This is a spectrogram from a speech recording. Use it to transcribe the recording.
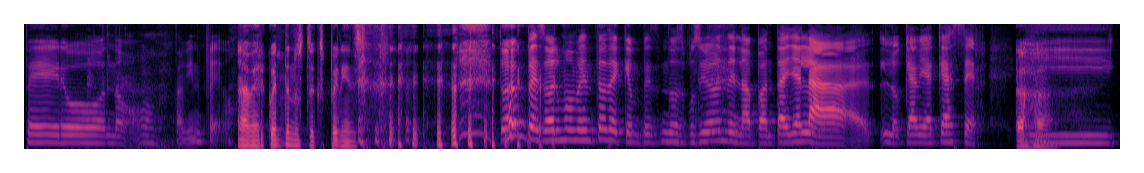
Pero no, está bien feo. A ver, cuéntanos tu experiencia. Todo empezó al momento de que nos pusieron en la pantalla la, lo que había que hacer. Ajá. Y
